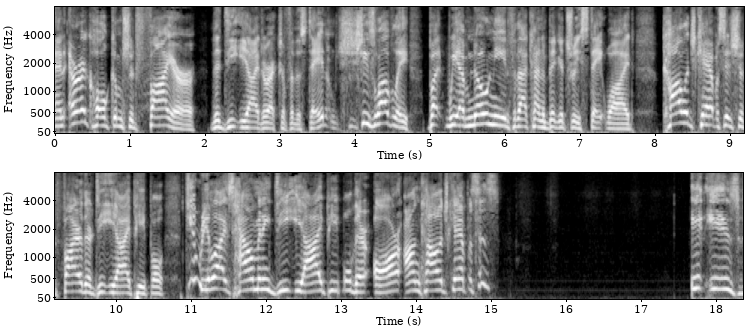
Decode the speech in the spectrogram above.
And Eric Holcomb should fire the DEI director for the state. She's lovely, but we have no need for that kind of bigotry statewide. College campuses should fire their DEI people. Do you realize how many DEI people there are on college campuses? It is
